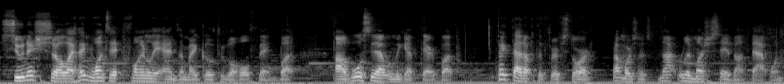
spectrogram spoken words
soonish. So I think once it finally ends, I might go through the whole thing. But uh, we'll see that when we get there, but pick that up at the thrift store. Not much, not really much to say about that one.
